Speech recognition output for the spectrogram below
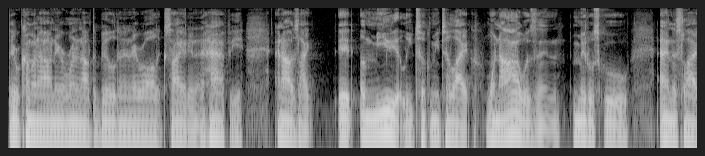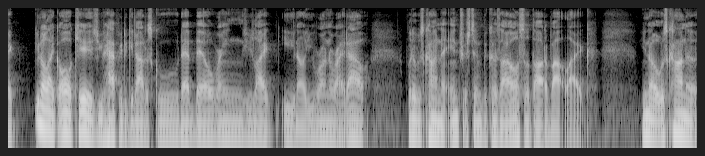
they were coming out and they were running out the building and they were all excited and happy. And I was like, it immediately took me to like when I was in middle school and it's like you know like all kids you happy to get out of school that bell rings you like you know you run right out but it was kind of interesting because I also thought about like you know it was kind of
